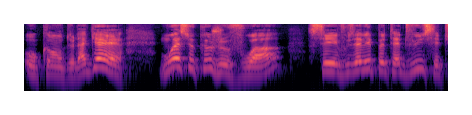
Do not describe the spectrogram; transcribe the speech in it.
au camp de la guerre. Moi, ce que je vois, c'est, vous avez peut-être vu, c'est,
